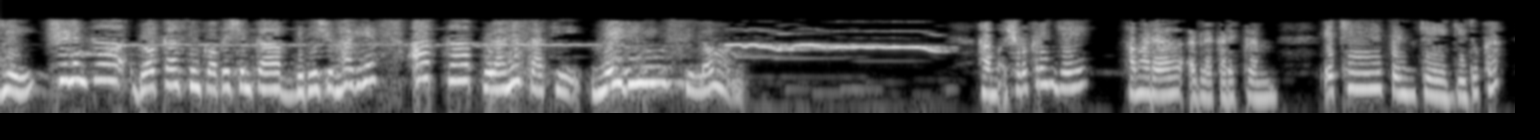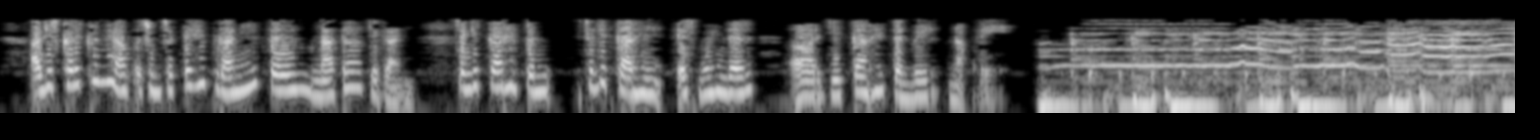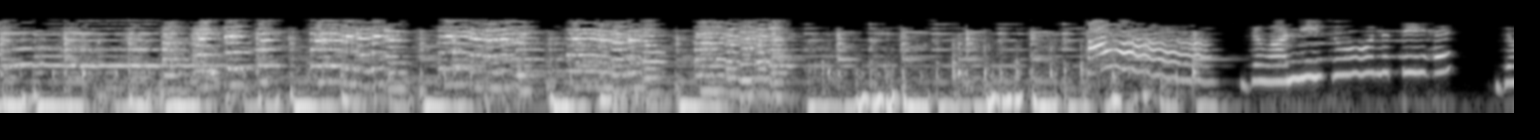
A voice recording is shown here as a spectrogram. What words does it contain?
ये Sri Lanka broadcasting corporation का विदेश विभाग है। आपका पुराना साथी, रेडियो सिलोन। हम शुरू करेंगे हमारा अगला कार्यक्रम। एक ही फ़िल्म के गीतों का। आज इस कार्यक्रम में आप सुन सकते हैं पुरानी फ़िल्म नाता के गाने। संगीतकार हैं संगीतकार हैं एस मोहिंदर और गीतकार हैं तनवीर नापड़े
